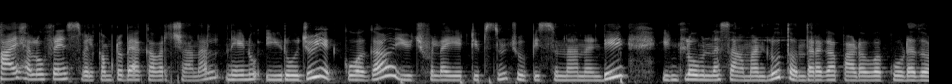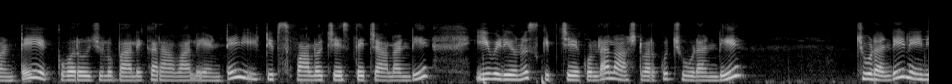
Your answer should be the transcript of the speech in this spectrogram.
Hi hello friends welcome to back our channel నేను ఈరోజు ఎక్కువగా యూజ్ఫుల్ అయ్యే టిప్స్ను చూపిస్తున్నానండి. ఇంట్లో ఉన్న సామాన్లు తొందరగా పాడవకూడదు అంటే ఎక్కువ రోజులు బాలిక రావాలి అంటే ఈ టిప్స్ ఫాలో చేస్తే చాలండి. ఈ వీడియోను స్కిప్ చేయకుండా లాస్ట్ వరకు చూడండి. చూడండి నేను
